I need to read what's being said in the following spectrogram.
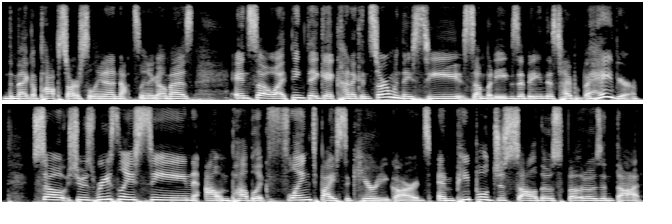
the mega pop star Selena, not Selena Gomez. And so I think they get kind of concerned when they see somebody exhibiting this type of behavior. So she was recently seen out in public flanked by security guards, and people just saw those photos and thought,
